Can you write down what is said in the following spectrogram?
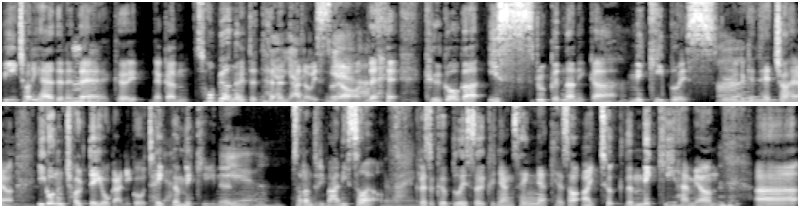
B 처리해야 되는데 그 약간 소변을 뜻하는 Yeah, yeah. 단어 있어요. Yeah. 네, 그거가 is로 끝나니까 Mickey Bliss를 이렇게 대처해요. 이거는 절대 욕 아니고 take the Mickey는. 사람들이 많이 써요. Right. 그래서 그 bliss를 그냥 생략해서 I took the Mickey 하면 아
